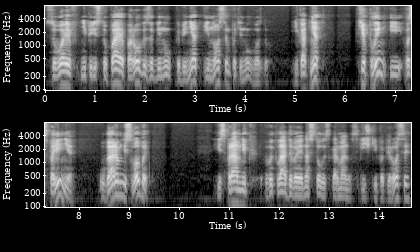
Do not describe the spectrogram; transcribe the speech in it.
Сувоев, не переступая порога, заглянул в кабинет и носом потянул воздух. «Никак нет». Теплынь и воспарение угаром несло бы. Исправник, выкладывая на стол из карманов спички и папиросы,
